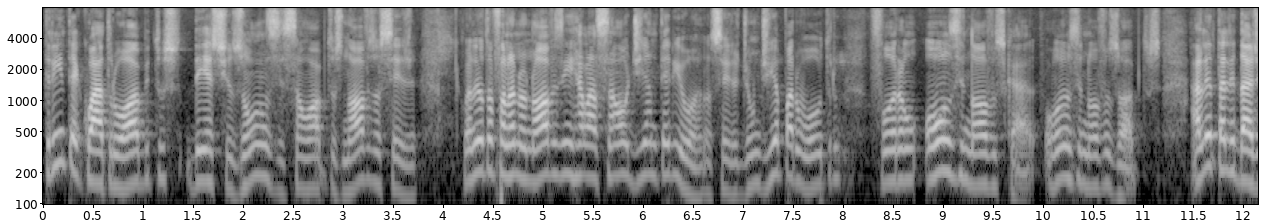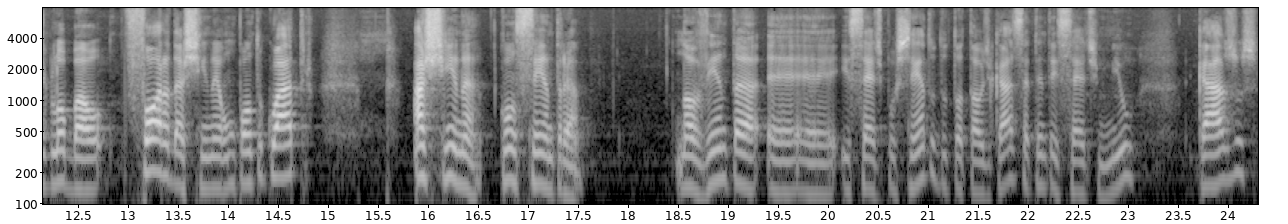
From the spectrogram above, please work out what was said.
34 óbitos, destes 11 são óbitos novos, ou seja, quando eu estou falando novos em relação ao dia anterior, ou seja, de um dia para o outro, foram 11 novos, 11 novos óbitos. A letalidade global fora da China é 1,4. A China concentra 97% do total de casos, 77 mil casos,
